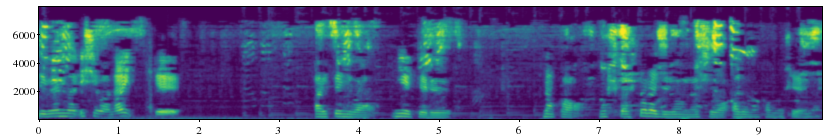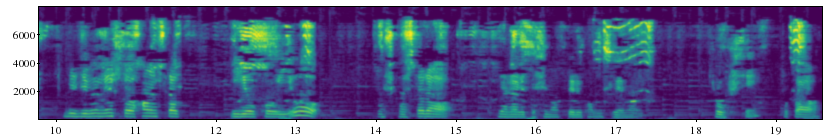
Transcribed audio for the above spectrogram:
自分の意思はないって、相手には見えてる中、もしかしたら自分の意思はあるのかもしれない。で、自分の意思と反した医療行為を、もしかしたらやられてしまってるかもしれない。恐怖心とか、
